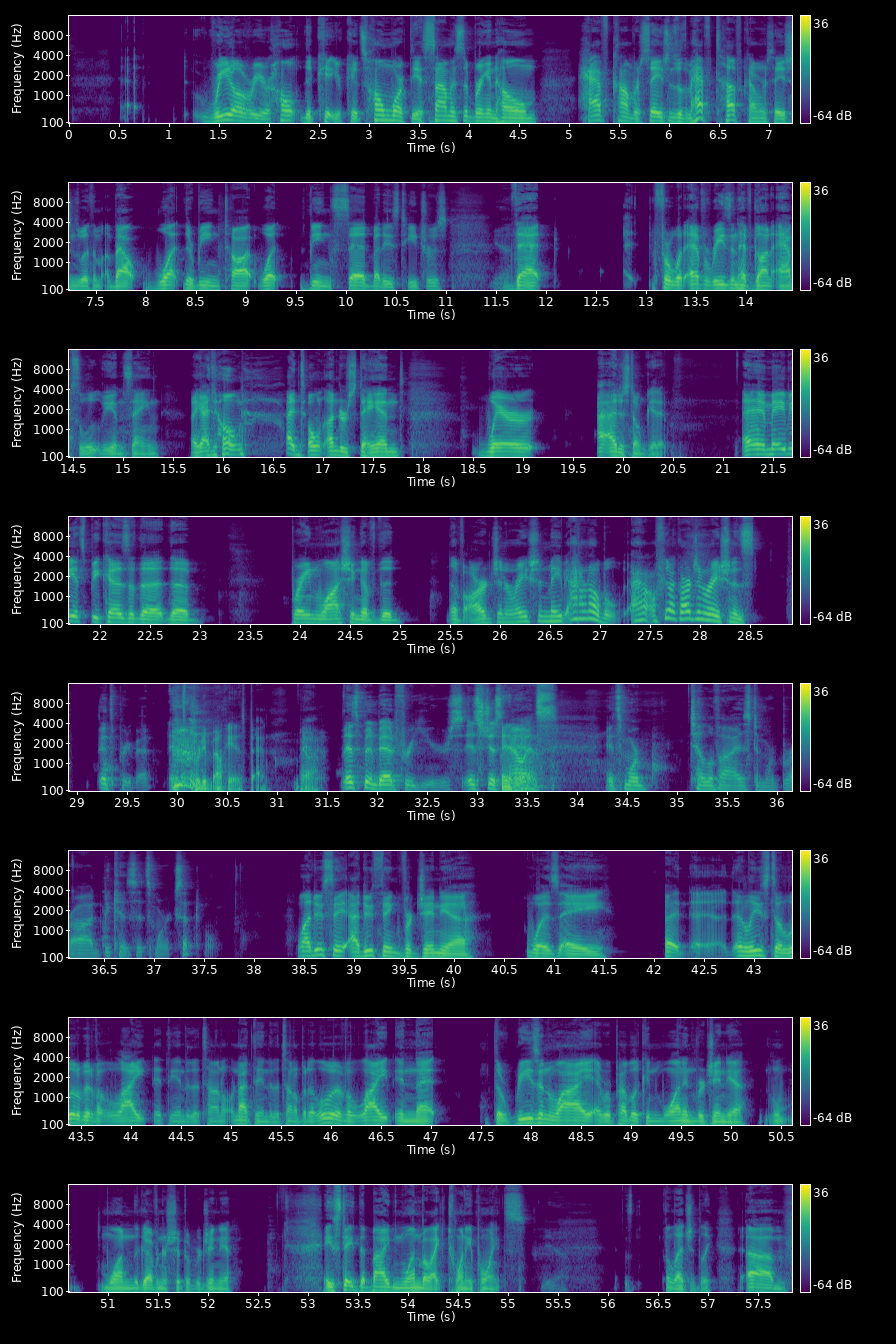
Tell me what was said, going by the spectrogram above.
Read over your home, the kid, your kids' homework, the assignments they're bringing home. Have conversations with them. Have tough conversations with them about what they're being taught, what's being said by these teachers Yeah. that, for whatever reason, have gone absolutely insane. Like I don't, I don't understand where. I just don't get it. And maybe it's because of the the brainwashing of the of our generation. Maybe I don't know, but I don't feel like our generation is It's pretty bad. it's pretty okay. It's bad. Yeah, It's been bad for years. It's just it now it's it's more televised and more broad because it's more acceptable. Well, I do say I do think Virginia was a uh, uh, at least a little bit of a light at the end of the tunnel, or not the end of the tunnel, but a little bit of a light in that the reason why a Republican won in Virginia, won the governorship of Virginia, a state that Biden won by like 20 points, Yeah. allegedly. Um,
